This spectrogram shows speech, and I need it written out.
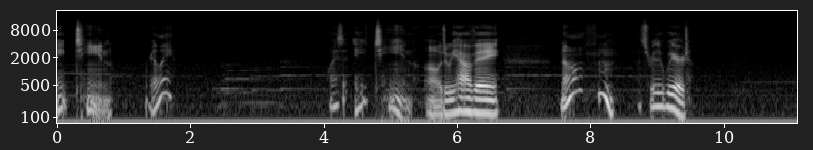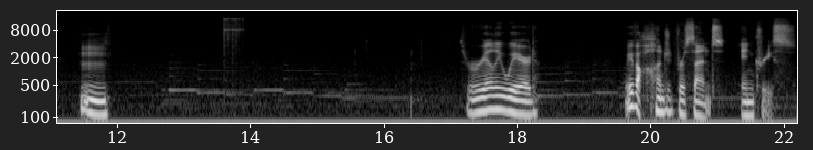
18. Really? Why is it 18? Oh, do we have a... No? Hmm. That's really weird. Hmm. It's really weird. We have a hundred percent increase.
